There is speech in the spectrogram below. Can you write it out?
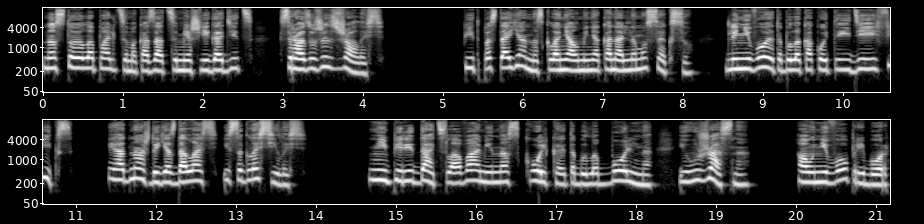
но стоило пальцем оказаться меж ягодиц, сразу же сжалась. Пит постоянно склонял меня к анальному сексу. Для него это было какой-то идеей фикс. И однажды я сдалась и согласилась. Не передать словами, насколько это было больно и ужасно. А у него прибор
